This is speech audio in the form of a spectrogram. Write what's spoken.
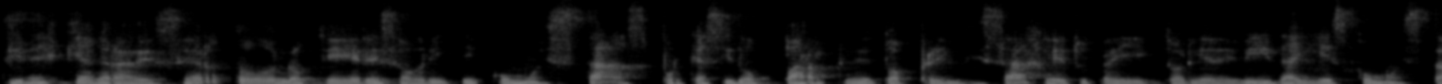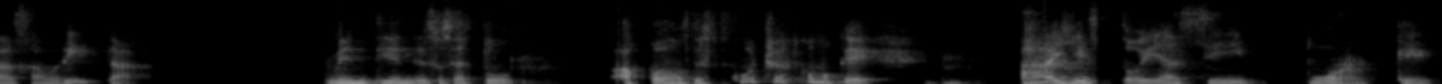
tienes que agradecer todo lo que eres ahorita y cómo estás, porque ha sido parte de tu aprendizaje, de tu trayectoria de vida y es como estás ahorita. ¿Me entiendes? O sea, tú, ah, cuando te escucho es como que, ay, estoy así porque,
